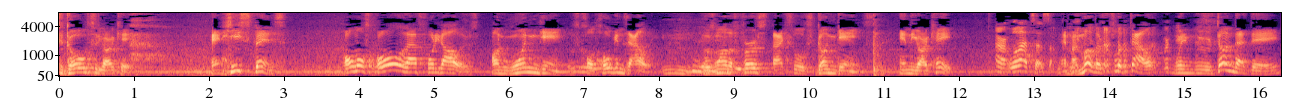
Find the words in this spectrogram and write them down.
to go to the arcade, and he spent almost all of that forty dollars on one game. It was called Hogan's Alley. Mm. It was one of the first actual gun games in the arcade. All right. Well, that says something. And my mother flipped out when we were done that day,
